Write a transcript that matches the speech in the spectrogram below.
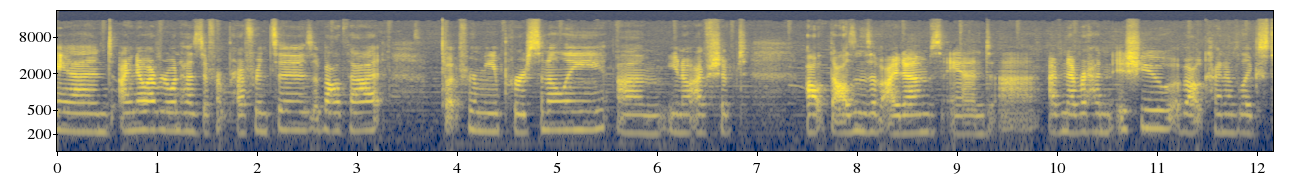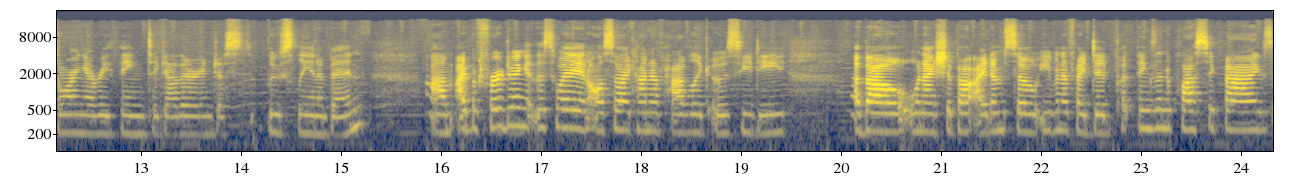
And I know everyone has different preferences about that, but for me personally, um, you know, I've shipped out thousands of items and uh, I've never had an issue about kind of like storing everything together and just loosely in a bin. Um, I prefer doing it this way and also I kind of have like OCD about when I ship out items so even if I did put things into plastic bags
